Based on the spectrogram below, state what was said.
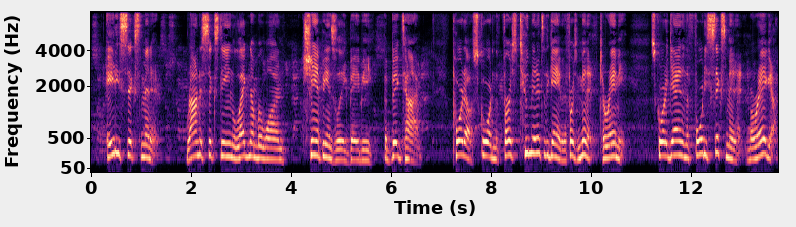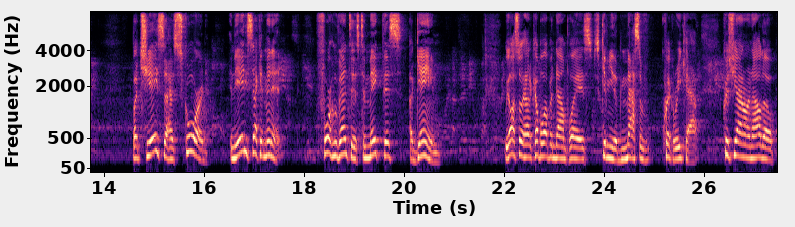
86th minute. Round of 16, leg number one. Champions League, baby. The big time. Porto scored in the first two minutes of the game, in the first minute, Taremi. Scored again in the 46th minute, Marega. But Chiesa has scored in the 82nd minute for Juventus to make this a game. We also had a couple up and down plays, just giving you the massive quick recap. Cristiano Ronaldo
